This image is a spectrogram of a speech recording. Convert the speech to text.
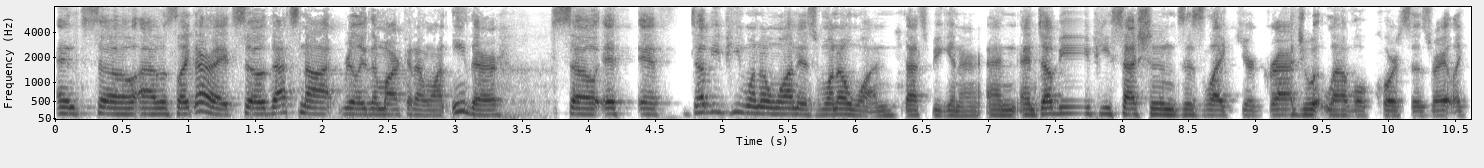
and so I was like, all right, so that's not really the market I want either. So if if WP 101 is 101, that's beginner, and and WP sessions is like your graduate level courses, right? Like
